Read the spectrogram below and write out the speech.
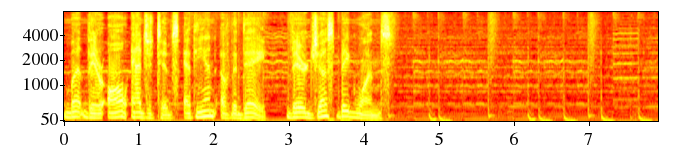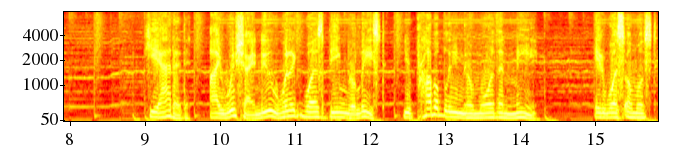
but they're all adjectives at the end of the day, they're just big ones. He added, I wish I knew when it was being released, you probably know more than me. It was almost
